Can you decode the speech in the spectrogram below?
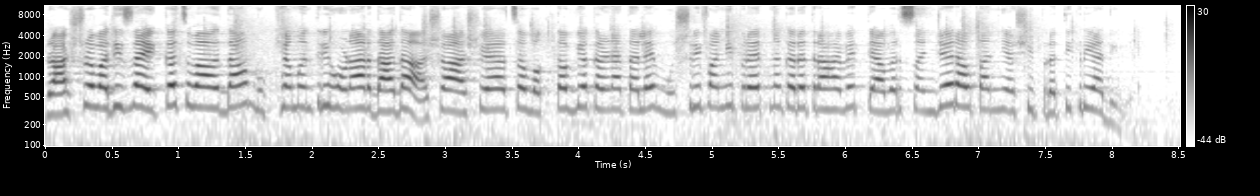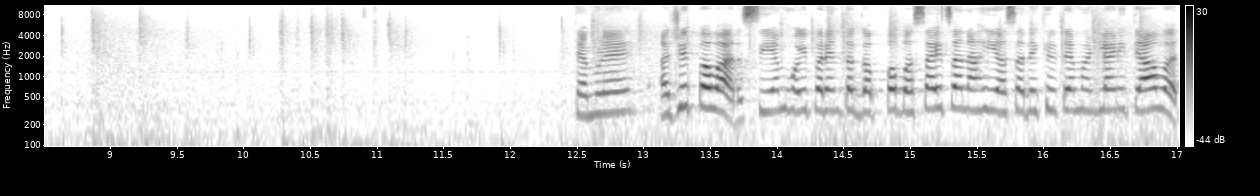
राष्ट्रवादीचा एकच वादा मुख्यमंत्री होणार दादा अशा आशयाचं वक्तव्य करण्यात आलंय. मुश्रीफांनी प्रयत्न करत राहावेत त्यावर संजय राऊतांनी अशी प्रतिक्रिया दिली. त्यामुळे अजित पवार सीएम होईपर्यंत गप्प बसायचं नाही असं देखील ते म्हटले आणि त्यावर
